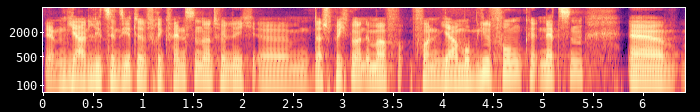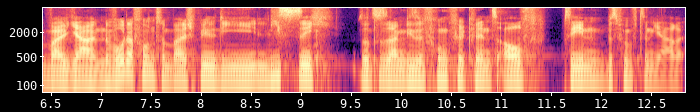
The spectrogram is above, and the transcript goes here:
Ähm, ja, lizenzierte Frequenzen natürlich, ähm, da spricht man immer von ja Mobilfunknetzen, äh, weil ja eine Vodafone zum Beispiel, die liest sich sozusagen diese Funkfrequenz auf 10 bis 15 Jahre.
